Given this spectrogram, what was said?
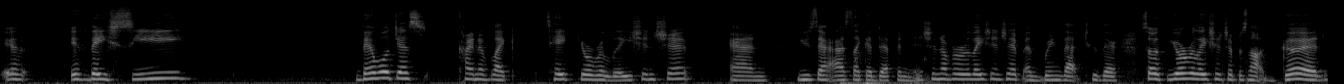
if if they see they will just kind of like take your relationship and use that as like a definition of a relationship and bring that to their so if your relationship is not good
